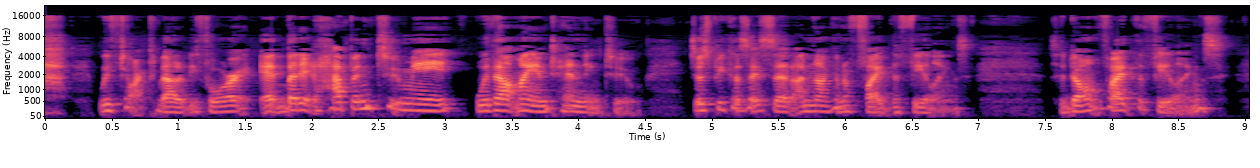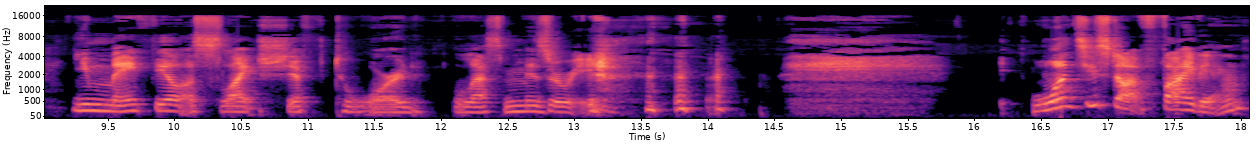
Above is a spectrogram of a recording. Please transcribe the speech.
we've talked about it before, eh, but it happened to me without my intending to, just because I said, I'm not going to fight the feelings. So don't fight the feelings. You may feel a slight shift toward less misery. Once you stop fighting,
